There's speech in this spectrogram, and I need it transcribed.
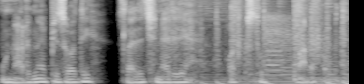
u narednoj epizodi sledeće nedelje podcastu Mana Pogled.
